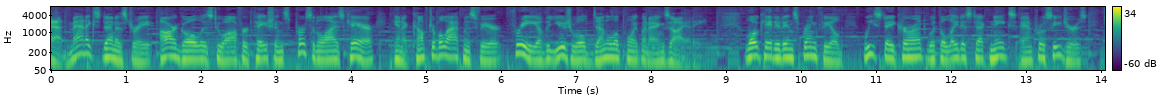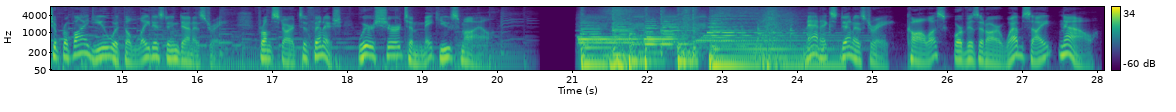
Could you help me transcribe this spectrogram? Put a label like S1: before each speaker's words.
S1: At Maddox Dentistry, our goal is to offer patients personalized care in a comfortable atmosphere free of the usual dental appointment anxiety. Located in Springfield, we stay current with the latest techniques and procedures to provide you with the latest in dentistry. From start to finish, we're sure to make you smile. Maddox Dentistry. Call us or visit our website now.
